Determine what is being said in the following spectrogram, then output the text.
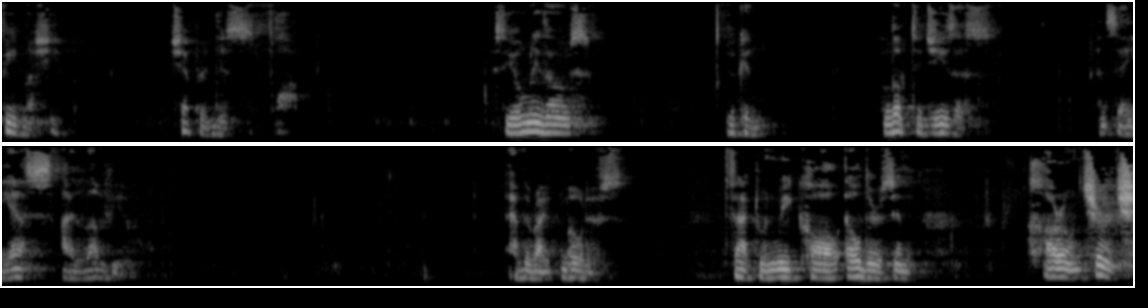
Feed my sheep. Shepherd this flock. See, only those who can look to Jesus and say, Yes, I love you. Have the right motives. In fact, when we call elders in our own church,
